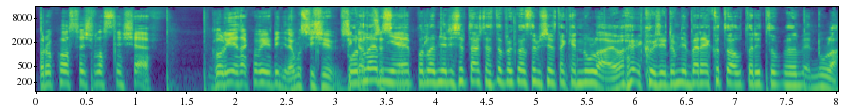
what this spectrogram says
Pro koho jsi vlastně šéf? Kolik je takových lidí? Nemusíš říkat podle přesně. mě, podle mě, když se ptáš na to, pro koho jsem šéf, tak je nula, jo? Jako, že kdo mě bere jako tu autoritu, nula,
